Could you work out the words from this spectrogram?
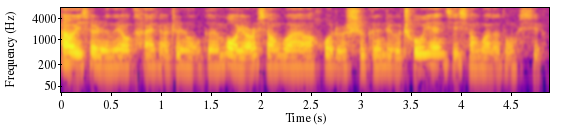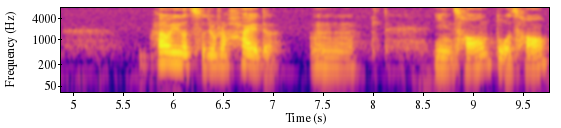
还有一些人呢，要看一下这种跟冒烟相关啊，或者是跟这个抽烟机相关的东西。还有一个词就是 hide，嗯，隐藏、躲藏，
